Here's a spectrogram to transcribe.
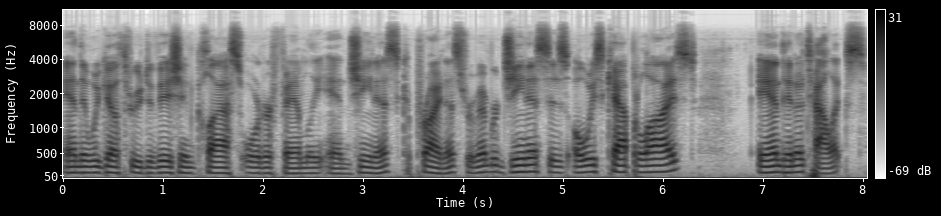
and then we go through division, class, order, family, and genus, Coprinus. Remember, genus is always capitalized and in italics.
